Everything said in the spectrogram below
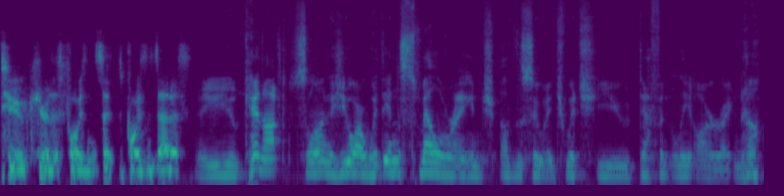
to cure this poison poison status. You- You cannot, so long as you are within smell range of the sewage, which you definitely are right now.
